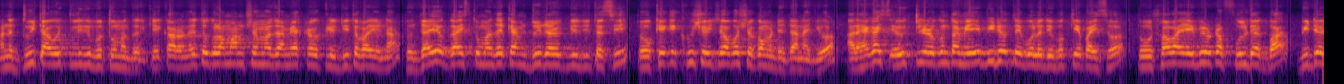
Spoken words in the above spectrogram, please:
মানে দুইটা উইকলি দিব তোমাদেরকে, কারণ এতগুলো মানুষের মাঝে আমি একটা উইকলি দিতে পারি না। তো যাই হোক গাইস তোমাদেরকে আমি দুইটা উইকলি দিতেছি। তো কে কে খুশি হয়েছে, অবশ্যই কমেন্টে জানাই দিও। আর হ্যাঁ গাইস এই উইকলিটা কিন্তু আমি এই ভিডিওতে বলে দিব কে পাইছো। তো সবাই এই ভিডিওটা ফুল দেখবা। ভিডিও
